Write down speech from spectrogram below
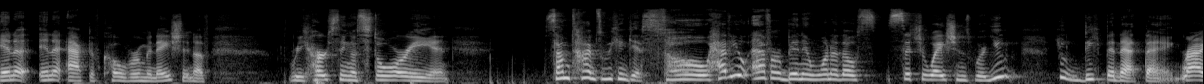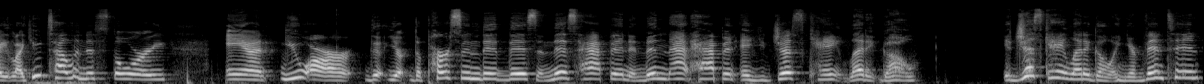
in a in an act of co-rumination of rehearsing a story and sometimes we can get so have you ever been in one of those situations where you you deep in that thing right? Like you telling this story and you are the the person did this and this happened and then that happened and you just can't let it go. You just can't let it go and you're venting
